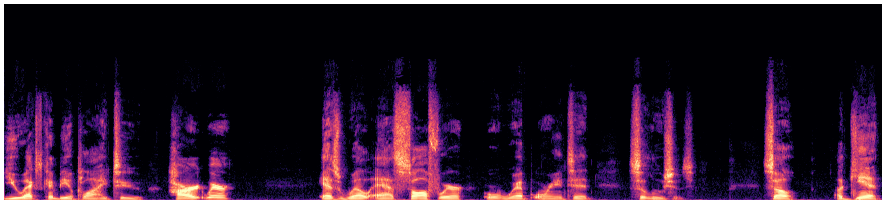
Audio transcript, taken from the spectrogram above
UX can be applied to hardware as well as software or web oriented solutions. So, again,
